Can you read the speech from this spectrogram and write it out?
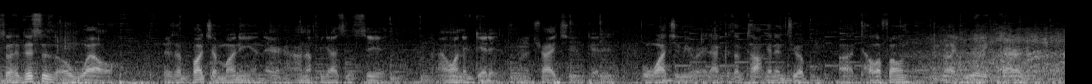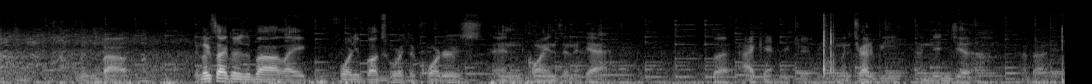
So this is a well. There's a bunch of money in there. I don't know if you guys can see it. I want to get it. I'm gonna try to get it. But watching me right now because I'm talking into a, a telephone. I'm like really paranoid. There's about. It looks like there's about like 40 bucks worth of quarters and coins in it. Yeah. But I can't reach it. I'm gonna try to be a ninja about it.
